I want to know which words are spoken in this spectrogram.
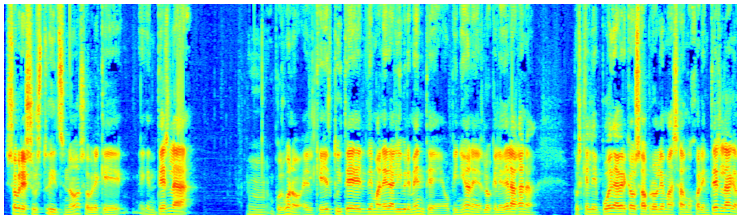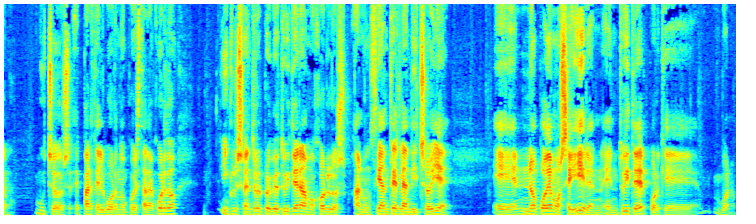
sobre sus tweets, ¿no? Sobre que en Tesla, mm, pues bueno, el que él tuite de manera libremente opiniones, lo que le dé la gana, pues que le puede haber causado problemas a lo mejor en Tesla, muchos, eh, parte del board no puede estar de acuerdo, incluso dentro del propio Twitter, a lo mejor los anunciantes le han dicho, oye, eh, no podemos seguir en, en, Twitter porque, bueno,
